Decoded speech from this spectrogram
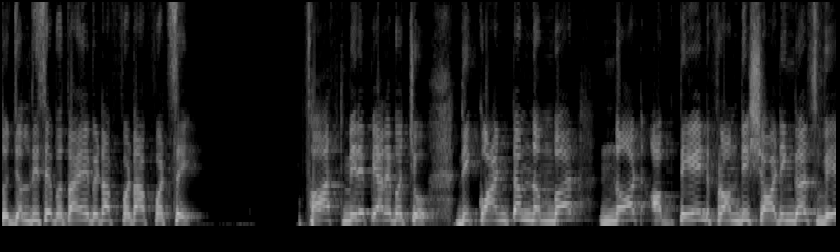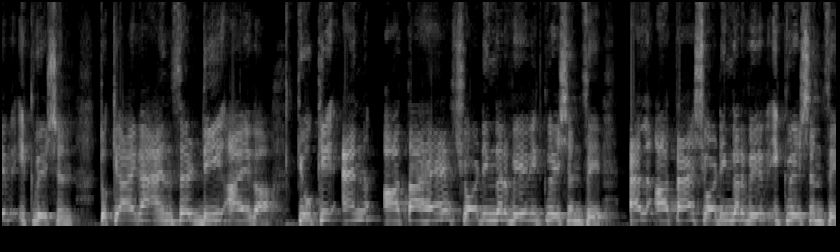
तो जल्दी से बताएँ बेटा फटाफट से। फास्ट मेरे प्यारे बच्चों the quantum number not obtained from the wave equation तो क्या आएगा? आंसर डी आएगा, क्योंकि एन आता है शॉर्डिंगर वेव इक्वेशन से। एल आता है शॉर्डिंगर वेव इक्वेशन से।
